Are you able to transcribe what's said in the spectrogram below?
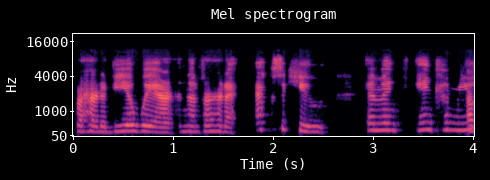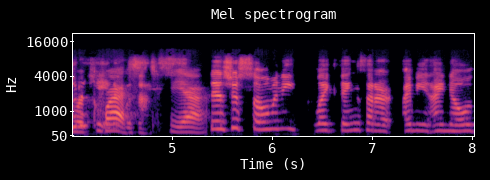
for her to be aware, and then for her to execute and then and communicate it with us. Yeah. There's just so many like things that are, I mean, I know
